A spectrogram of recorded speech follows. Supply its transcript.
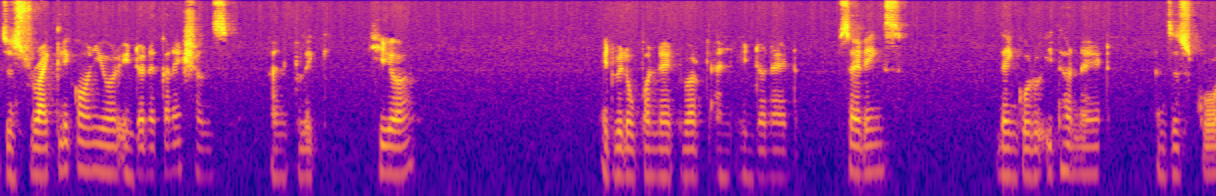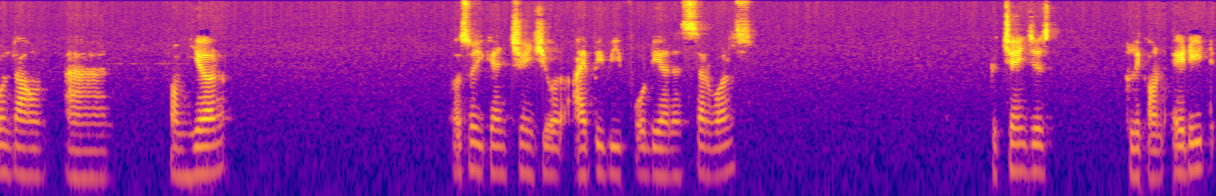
just right click on your internet connections and click here. It will open network and internet settings then go to ethernet and just scroll down and from here also you can change your IPv4 DNS servers. To change this click on edit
